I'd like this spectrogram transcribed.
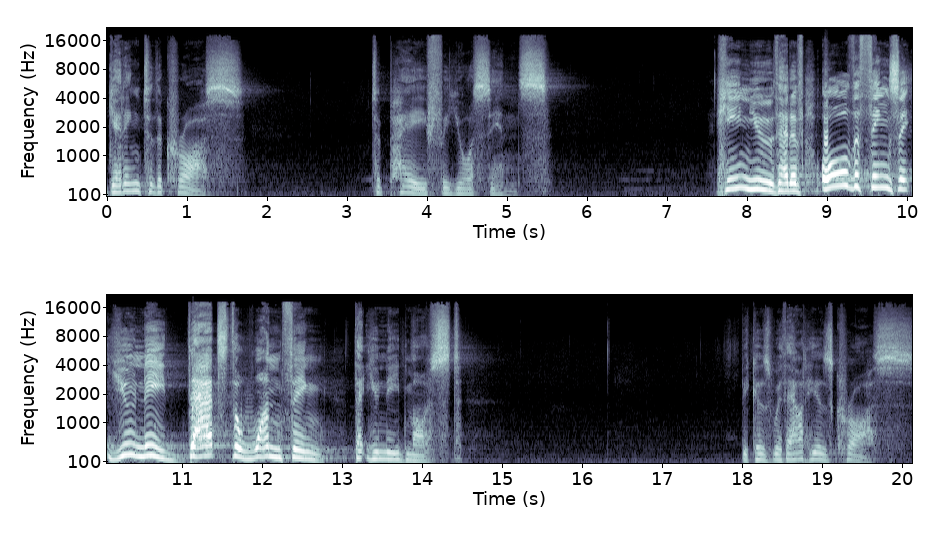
getting to the cross to pay for your sins. He knew that of all the things that you need, that's the one thing that you need most. Because without his cross,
